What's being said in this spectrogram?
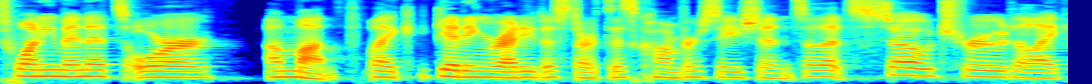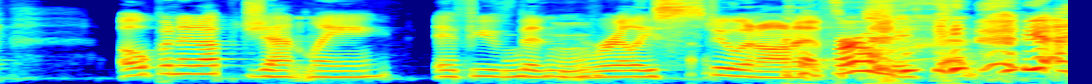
20 minutes or a month, like getting ready to start this conversation. So that's so true to like open it up gently if you've been Mhm. really stewing on it That's for a what she while. yeah,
